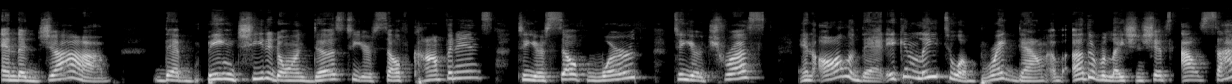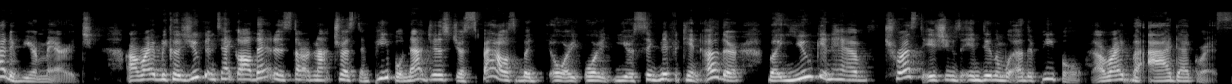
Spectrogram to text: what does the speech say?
And the job that being cheated on does to your self confidence, to your self worth, to your trust, and all of that, it can lead to a breakdown of other relationships outside of your marriage. All right, because you can take all that and start not trusting people, not just your spouse, but or or your significant other, but you can have trust issues in dealing with other people. All right, but I digress.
